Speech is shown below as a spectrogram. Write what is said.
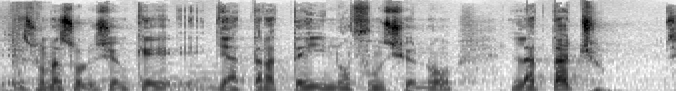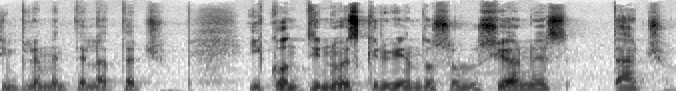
es una solución que ya traté y no funcionó, la tacho, simplemente la tacho. Y continúo escribiendo soluciones, tacho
